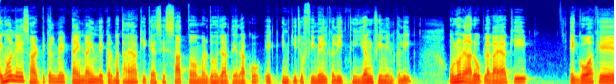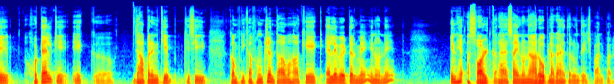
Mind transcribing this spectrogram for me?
इन्होंने इस आर्टिकल में एक टाइमलाइन देकर बताया कि कैसे 7 नवंबर 2013 को एक इनकी जो फीमेल कलीग थी यंग फीमेल कलीग उन्होंने आरोप लगाया कि एक गोवा के होटल के एक, जहाँ पर इनके किसी कंपनी का फ़ंक्शन था, वहाँ के एक एलिवेटर में इन्होंने इन्हें असॉल्ट कराया, ऐसा इन्होंने आरोप लगाया तरुण तेजपाल पर।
